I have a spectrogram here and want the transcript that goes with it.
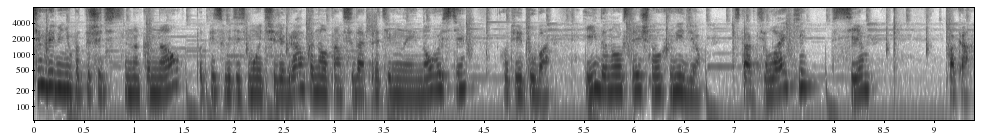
Тем временем подпишитесь на канал, подписывайтесь в мой телеграм-канал, там всегда оперативные новости от ютуба. И до новых встреч, новых видео. Ставьте лайки. Всем пока.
